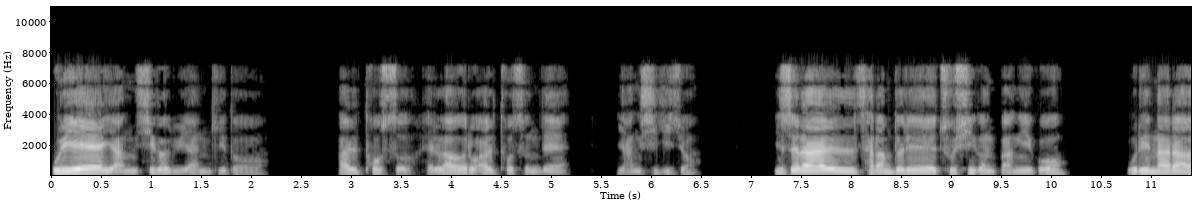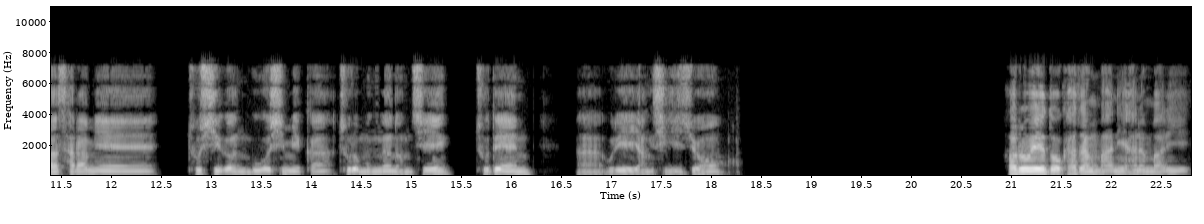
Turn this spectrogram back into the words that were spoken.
우리의 양식을 위한 기도 알토스, 헬라어로 알토스인데 양식이죠. 이스라엘 사람들의 주식은 빵이고 우리나라 사람의 주식은 무엇입니까? 주로 먹는 음식, 주된 아, 우리의 양식이죠. 하루에도 가장 많이 하는 말이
